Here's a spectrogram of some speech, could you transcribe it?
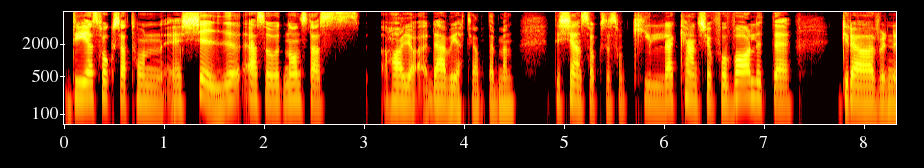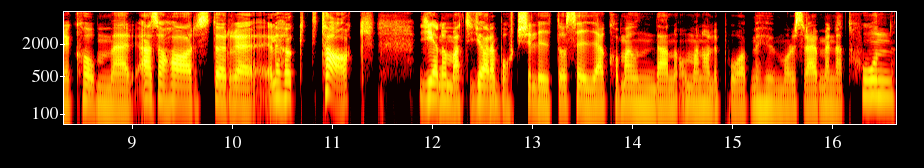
dels också att hon är tjej. Alltså någonstans har jag, det här vet jag inte, men det känns också som killar kanske får vara lite grövre när det kommer, alltså har större eller högt tak genom att göra bort sig lite och säga komma undan om man håller på med humor och sådär. Men att hon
